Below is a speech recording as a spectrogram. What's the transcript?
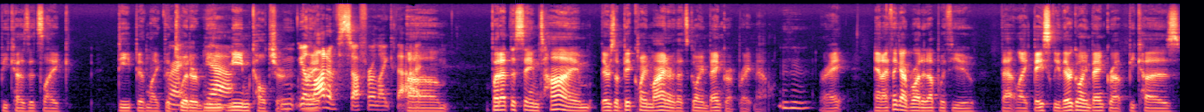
because it's like deep in like the Right, Twitter meme, yeah. meme culture. A right? lot of stuff are like that. Um, but at the same time, there's a Bitcoin miner that's going bankrupt right now, Mm-hmm. right? And I think I brought it up with you that like basically they're going bankrupt because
